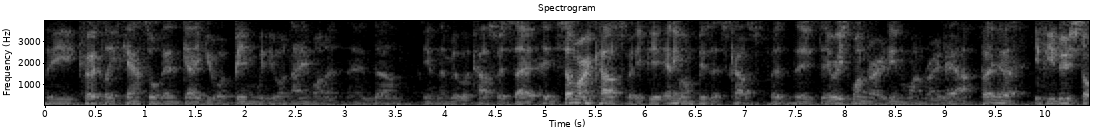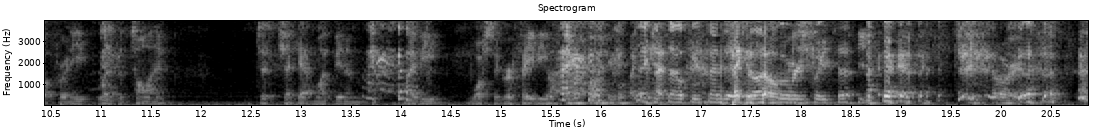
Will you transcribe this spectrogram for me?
the Kirklees Council then gave you a bin with your name on it and um, in the middle of Castleford. So in, somewhere in Castleford, if you, anyone visits Castleford, there, there is one road in, one road out. But Yeah. if you do stop for any length of time, just check out my bin and maybe wash the graffiti off or something like Take that. a selfie, send it Take to a us, we'll selfie. retweet it. Yeah. True story.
